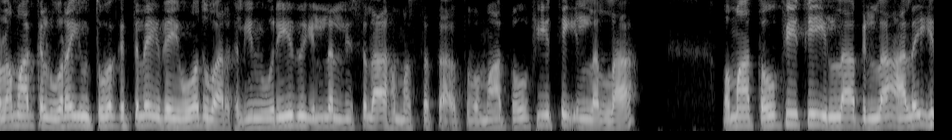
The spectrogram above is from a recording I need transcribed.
உலமாக்கல் உரையின் துவக்கத்திலே இதை ஓதுவார்கள். இன் உரீது இல்லல் இஸ்லாஹ் மஸ்தத்தாத்து துவமா தோஃபீக்கு இல்லல்லா. ஒமா தௌஃபீக்கி இல்லா பில்லா அலைஹி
